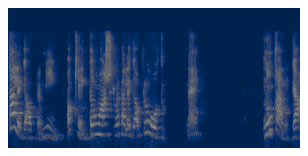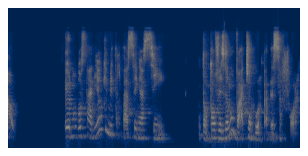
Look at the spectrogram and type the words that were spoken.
tá legal para mim? Ok, então eu acho que vai estar tá legal para o outro, né? Não tá legal? Eu não gostaria que me tratassem assim. Então talvez eu não vá te abordar dessa forma.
